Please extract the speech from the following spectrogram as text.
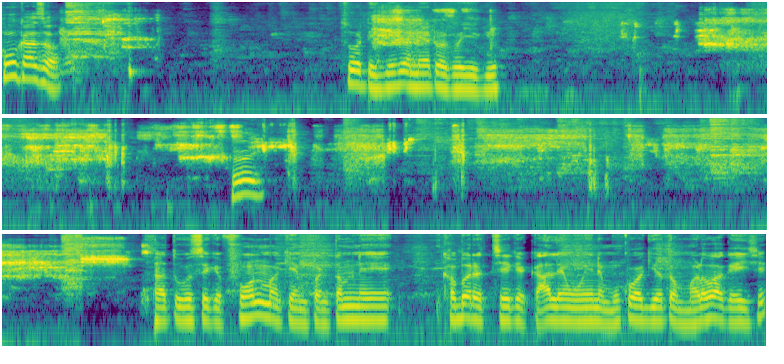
શું ખાશો? ચોટી ગયું નેટવર્ક વહી ગયું. હોય થતું હશે કે ફોનમાં કેમ, પણ તમને ખબર જ છે કે કાલે હું એને મૂકવા ગયો તો મળવા ગઈ છે.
